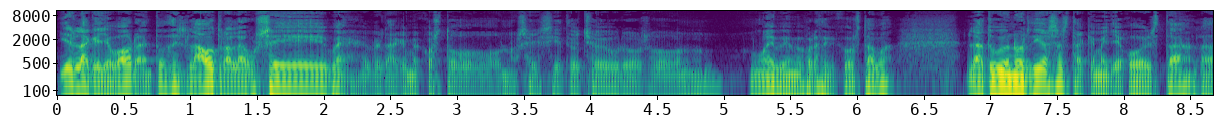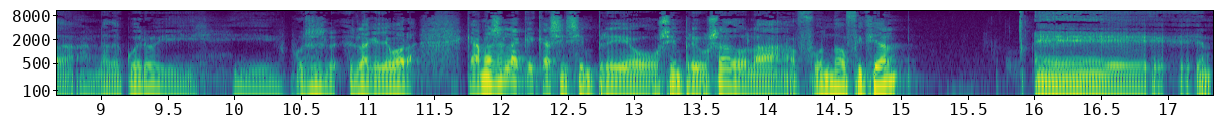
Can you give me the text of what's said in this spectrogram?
Y es la que llevo ahora. Entonces la otra la usé, bueno, es verdad que me costó, no sé, 7, 8 euros o 9 me parece que costaba. La tuve unos días hasta que me llegó esta, la, la de cuero, y, pues es, la que llevo ahora. Que además es la que casi siempre o siempre he usado, la funda oficial. Eh, en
